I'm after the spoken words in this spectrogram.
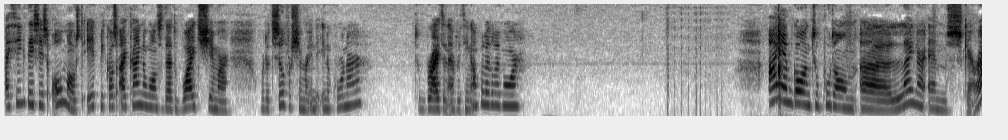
I think this is almost it because I kind of want that white shimmer or that silver shimmer in the inner corner to brighten everything up a little bit more. I am going to put on uh, liner and mascara.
